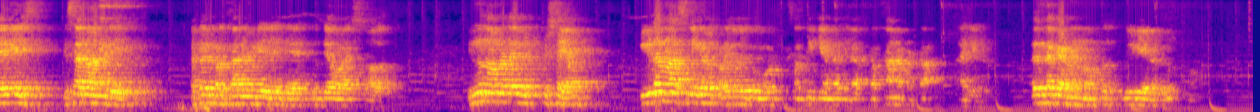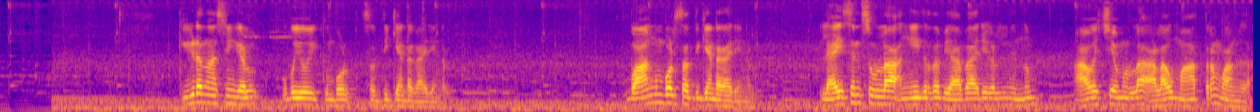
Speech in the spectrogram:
Hey guys കിസാൻവാനിയുടെ മറ്റൊരു പ്രധാന വീഡിയോയിലേക്ക് ഹൃദ്യമായ സ്വാഗതം. ഇന്ന് നമ്മുടെ വിഷയം കീടനാശിനികൾ പ്രയോഗിക്കുമ്പോൾ ശ്രദ്ധിക്കേണ്ട ചില പ്രധാനപ്പെട്ട കാര്യങ്ങൾ. അതെന്തൊക്കെയാണെന്ന് നമുക്ക് വീഡിയോയിലേക്ക് കീടനാശിനികൾ ഉപയോഗിക്കുമ്പോൾ ശ്രദ്ധിക്കേണ്ട കാര്യങ്ങൾ. വാങ്ങുമ്പോൾ ശ്രദ്ധിക്കേണ്ട കാര്യങ്ങൾ. ലൈസൻസ് ഉള്ള അംഗീകൃത വ്യാപാരികളിൽ നിന്നും ആവശ്യമുള്ള അളവ് മാത്രം വാങ്ങുക.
